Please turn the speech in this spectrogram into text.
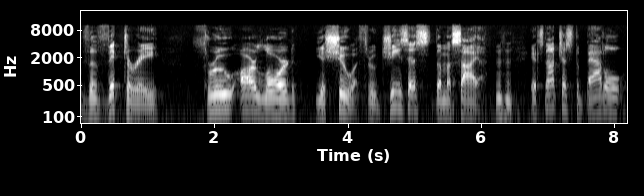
the victory through our Lord Yeshua, through Jesus the Messiah. Mm-hmm. It's not just the battle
